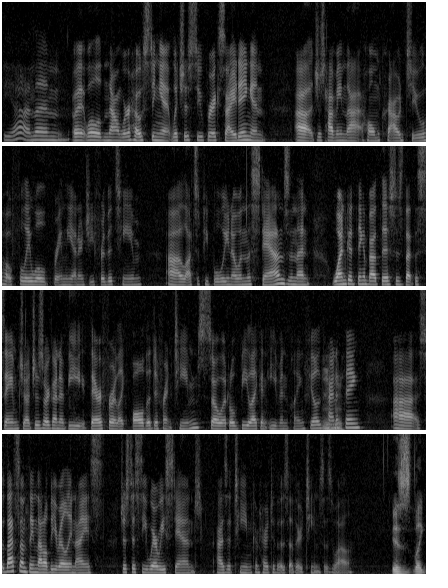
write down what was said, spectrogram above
Yeah, and then but, well, now we're hosting it, which is super exciting, and uh, just having that home crowd too. Hopefully, will bring the energy for the team. Uh, lots of people we know in the stands, and then one good thing about this is that the same judges are going to be there for like all the different teams, so it'll be like an even playing field kind Mhm. of thing. Uh, so that's something that'll be really nice, just to see where we stand as a team compared to those other teams as well. Is like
